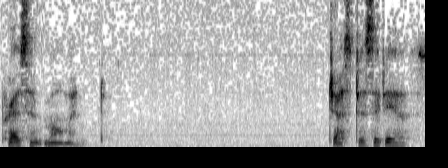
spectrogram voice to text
present moment. Just as it is.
